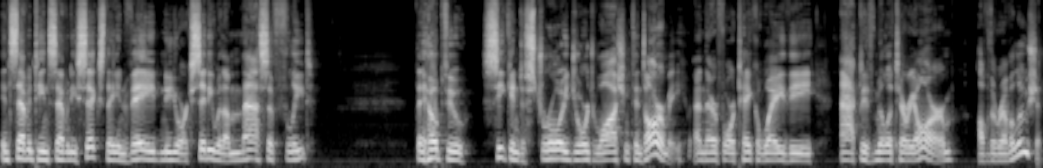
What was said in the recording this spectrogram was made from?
In 1776, they invade New York City with a massive fleet they hope to seek and destroy George Washington's army and therefore take away the active military arm of the revolution.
